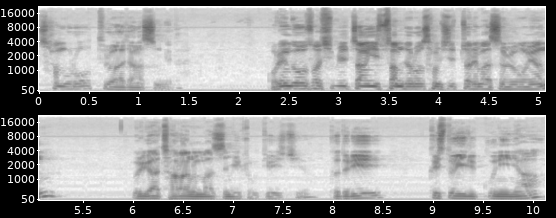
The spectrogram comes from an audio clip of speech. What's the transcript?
참으로 두려워하지 않았습니다. 고린도후서 11장 23절로 30절의 말씀을 보면 우리가 잘 아는 말씀이 기록되어 있지요. 그들이 그리스도의 일꾼이냐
